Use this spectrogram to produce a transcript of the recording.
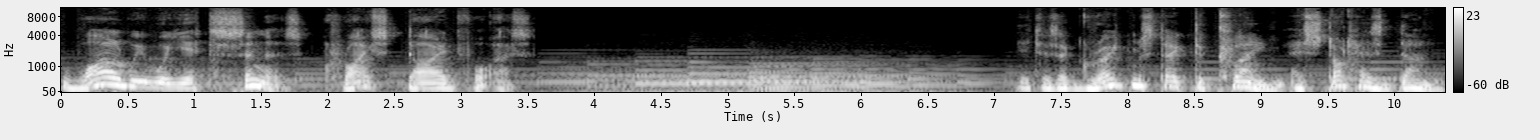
while we were yet sinners, Christ died for us. It is a great mistake to claim, as Stott has done,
